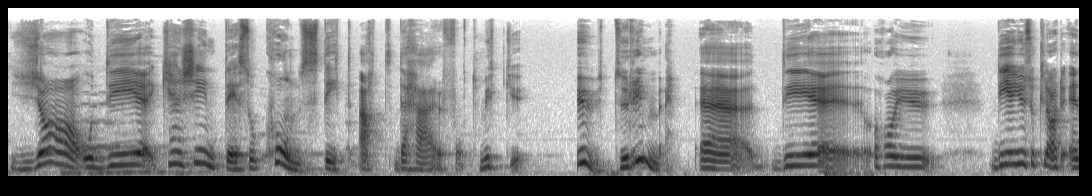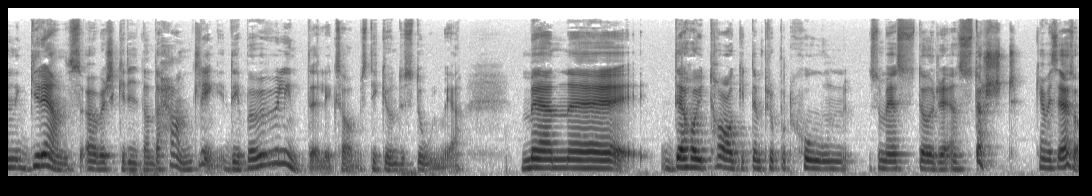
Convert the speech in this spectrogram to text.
Ja, och det kanske inte är så konstigt att det här fått mycket utrymme. Eh, det har ju... Det är ju såklart en gränsöverskridande handling. Det behöver vi väl inte liksom sticka under stol med. Men eh, det har ju tagit en proportion som är större än störst. Kan vi säga så?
